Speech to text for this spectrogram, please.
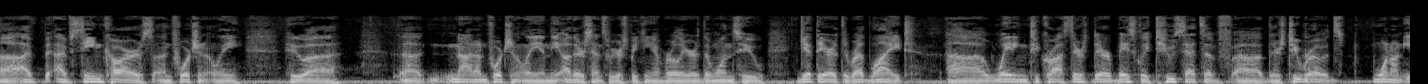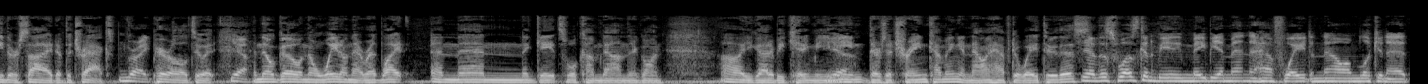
uh, I've I've seen cars, unfortunately, who. Uh, uh, not unfortunately in the other sense we were speaking of earlier, the ones who get there at the red light, uh, waiting to cross. There's there are basically two sets of uh, there's two roads, one on either side of the tracks, Right. parallel to it. Yeah. And they'll go and they'll wait on that red light, and then the gates will come down. And they're going, "Oh, you got to be kidding me! You Yeah. mean there's a train coming, and now I have to wait through this?" Yeah, this was going to be maybe a minute and a half wait, and now I'm looking at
